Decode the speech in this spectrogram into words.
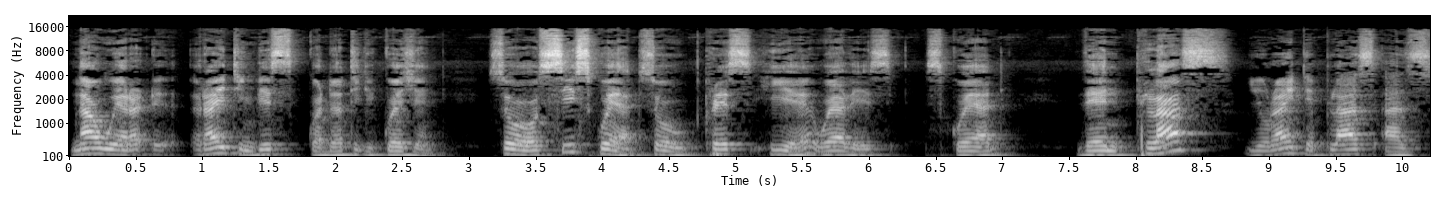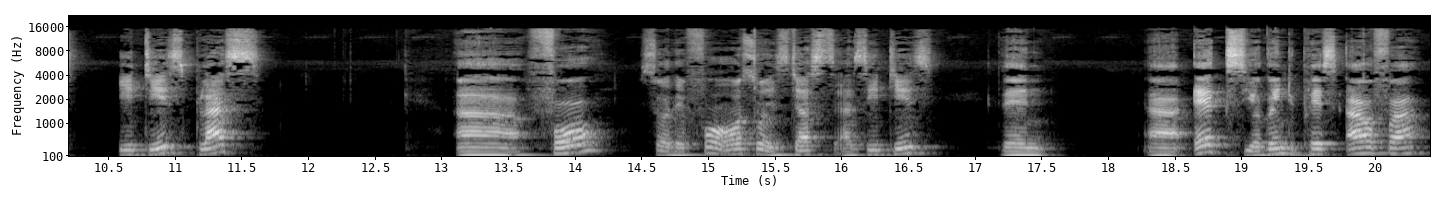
Now we are writing this quadratic equation. So C squared, so press here where there's squared, then plus, you write a plus as it is, plus uh, 4, so the 4 also is just as it is, then uh, x, you're going to press alpha,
